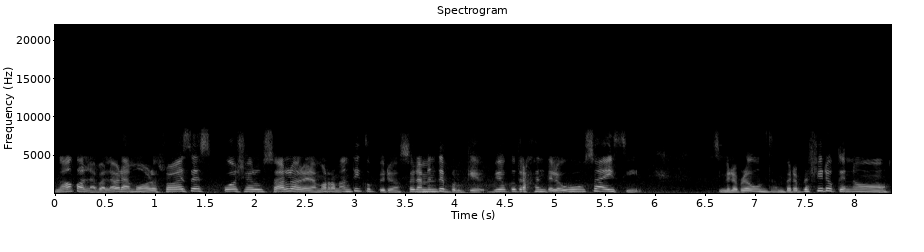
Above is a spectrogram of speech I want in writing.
¿no? Con la palabra amor. Yo a veces puedo llegar a usarlo, el amor romántico, pero solamente porque veo que otra gente lo usa y si, si me lo preguntan. Pero prefiero que no.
